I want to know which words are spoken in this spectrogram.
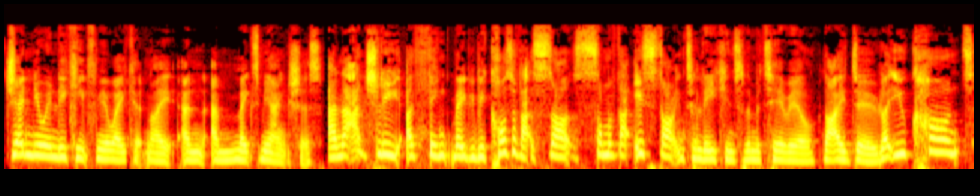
genuinely keeps me awake at night and, and makes me anxious. And actually, I think maybe because of that, some of that is starting to leak into the material that I do. Like you can't,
